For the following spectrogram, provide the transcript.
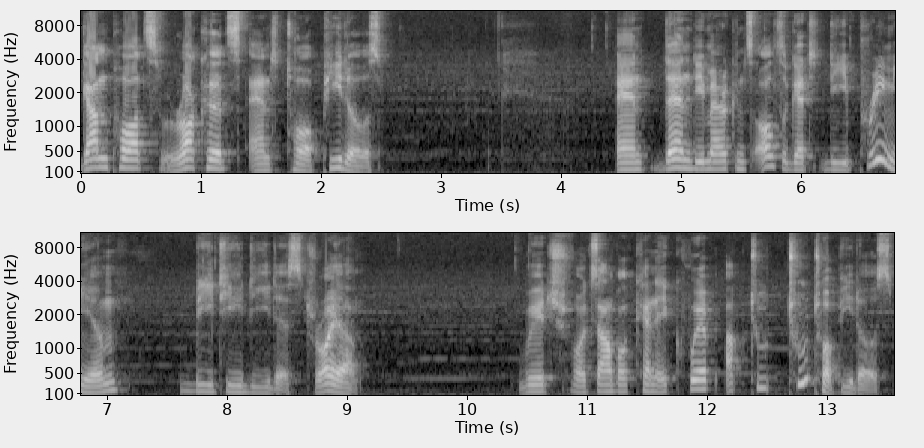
gun ports, rockets, and torpedoes. And then the Americans also get the premium BTD destroyer, which, for example, can equip up to two torpedoes.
